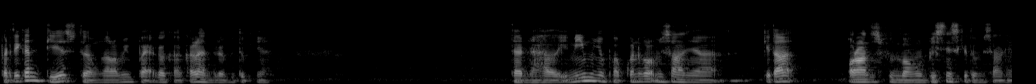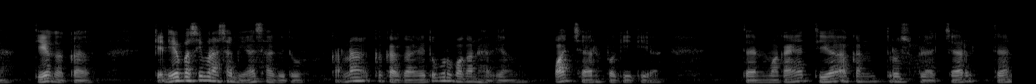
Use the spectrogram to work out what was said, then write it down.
berarti kan dia sudah mengalami banyak kegagalan dalam hidupnya. Dan hal ini menyebabkan kalau misalnya kita orang tersebut membangun bisnis gitu misalnya dia gagal. Kayak dia pasti merasa biasa gitu. Karena kegagalan itu merupakan hal yang wajar bagi dia. Dan makanya dia akan terus belajar dan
